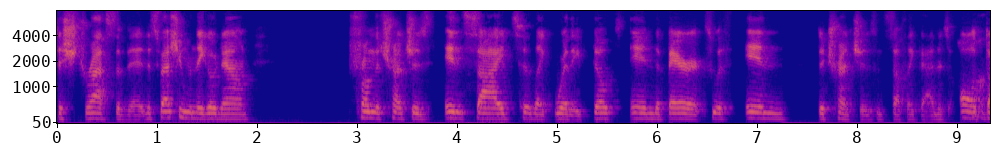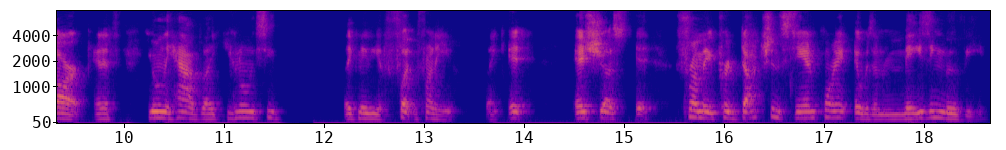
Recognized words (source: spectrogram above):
the stress of it, especially when they go down from the trenches inside to like where they built in the barracks within the trenches and stuff like that. And it's all Huh. dark and it's you only have like you can only see like maybe a foot in front of you. Like it it's just it, from a production standpoint, it was an amazing movie.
